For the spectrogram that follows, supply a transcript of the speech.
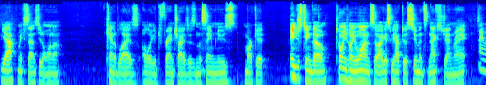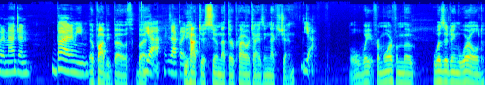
Yeah, makes sense. You don't want to cannibalize all your franchises in the same news market. Interesting though, 2021. So I guess we have to assume it's next gen, right? I would imagine. But I mean, It'll probably be both, but yeah, exactly. you have to assume that they're prioritizing next gen. Yeah. We'll wait for more from the Wizarding World.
